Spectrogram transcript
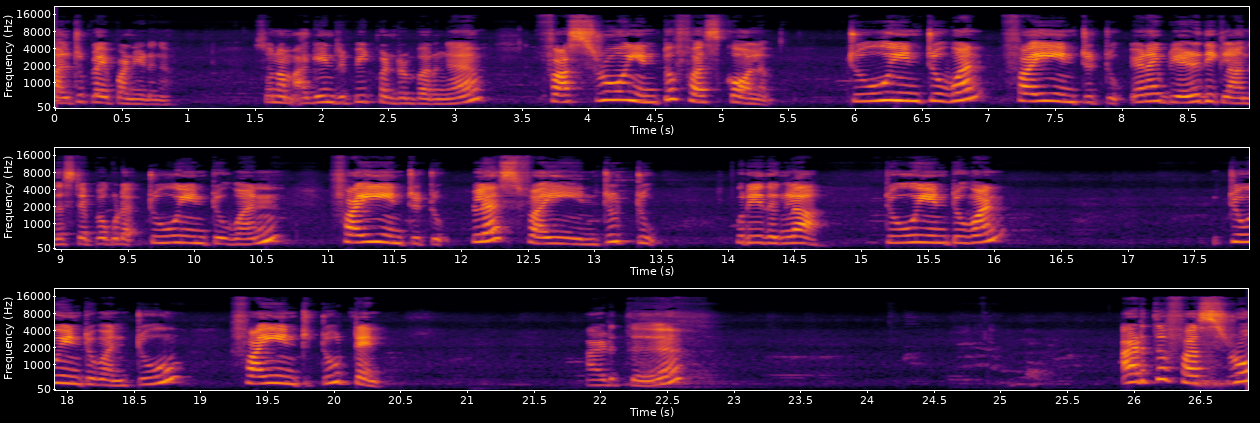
மல்டிப்ளை பண்ணிவிடுங்க ஸோ நம்ம அகெயின் ரிப்பீட் பண்ணுறோம் பாருங்கள் first row into first column two into one five into two ஏன்னா இப்படி எழுதிக்கலாம் அந்த ஸ்டெப்பை கூட. Two into one five into two plus five into two புரியுதுங்களா? Two into one two into one two five into two ten அடுத்து அடுத்து ஃபஸ்ட் ரோ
